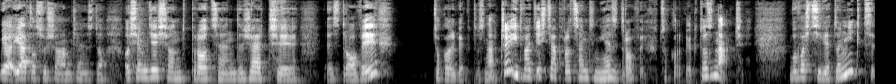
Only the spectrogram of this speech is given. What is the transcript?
Ja, ja to słyszałam często. 80% rzeczy zdrowych, cokolwiek to znaczy, i 20% niezdrowych, cokolwiek to znaczy. Bo właściwie to nikt y,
